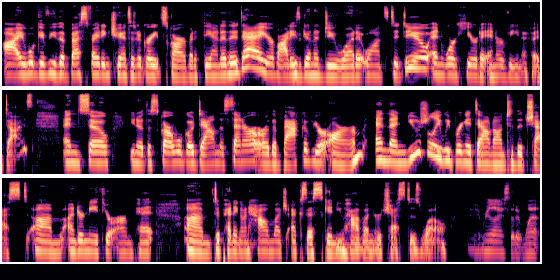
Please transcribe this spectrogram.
I will give you the best fighting chance at a great scar, but at the end of the day, your body's going to do what it wants to do, and we're here to intervene if it does. And so, you know, the scar will go down the center or the back of your arm, and then usually we bring it down onto the chest um, underneath your armpit, um, depending on how much excess skin you have on your chest as well. I didn't realize that it went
